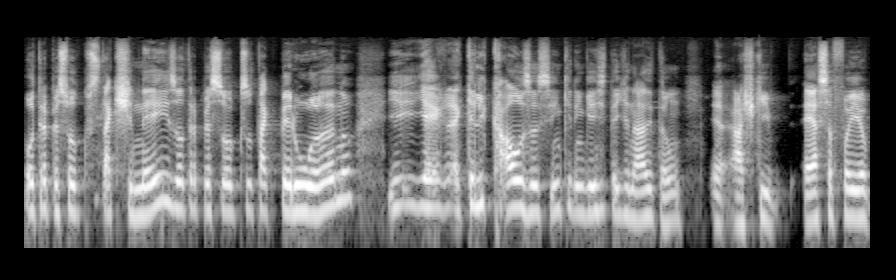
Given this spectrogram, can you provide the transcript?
outra pessoa com sotaque chinês, outra pessoa com sotaque peruano, e, e é aquele caos, assim, que ninguém entende nada. Então, é, acho que essa foi a,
